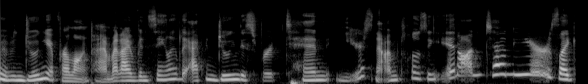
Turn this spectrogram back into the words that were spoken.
have been doing it for a long time. And I've been saying like I've been doing this for 10 years now. I'm closing in on 10 years. Like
